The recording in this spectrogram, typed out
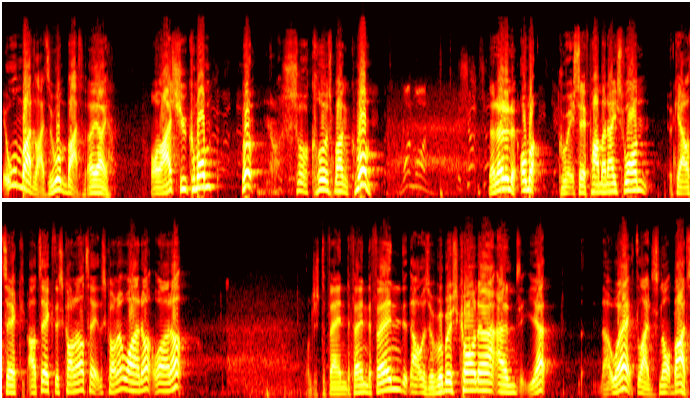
it wasn't bad, lads. It wasn't bad. Aye, aye. All right, shoot. Come on. Oh, so close, man. Come on. No, no, no, no. Oh my. Great save, Palmer. Nice one. Okay, I'll take. I'll take this corner. I'll take this corner. Why not? Why not? I'll just defend, defend, defend. That was a rubbish corner, and yep, that worked, lads. Not bad.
